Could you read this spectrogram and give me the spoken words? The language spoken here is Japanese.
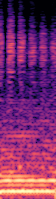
you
